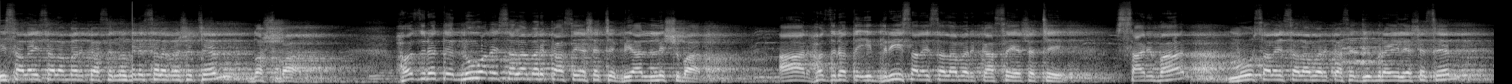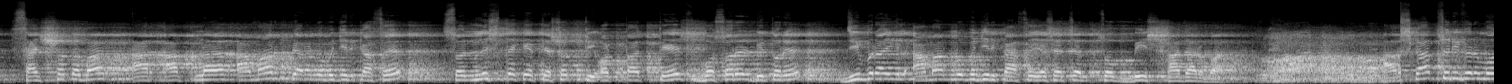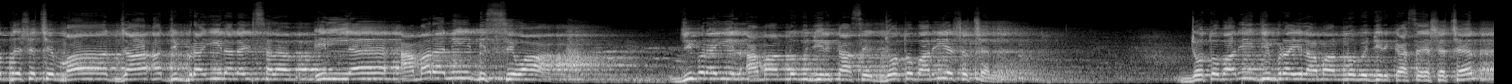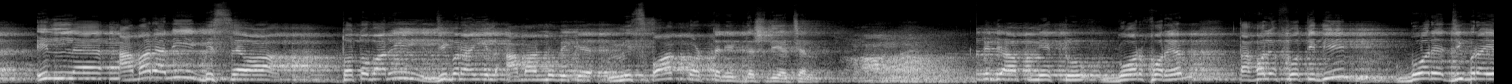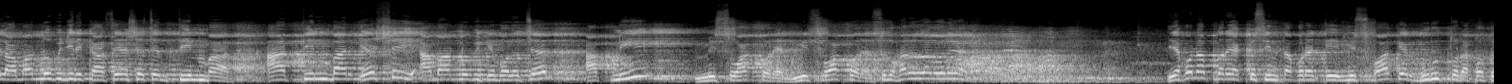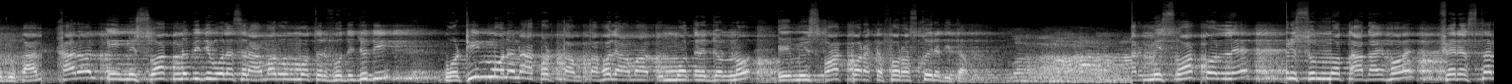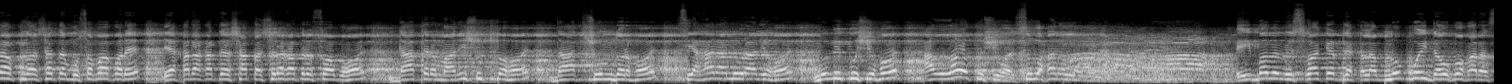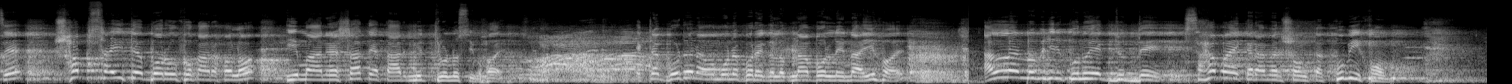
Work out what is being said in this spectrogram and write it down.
ঈসা আলাই সালামের কাছে নবী সালাম এসেছেন দশ বার। হজরতে নূ আলাই সালামের কাছে এসেছে বিয়াল্লিশ বার। আর হজরত ইদ্রিস আলাই সালামের কাছে এসেছে চারবার মুস আলাই সালামের কাছে জিব্রাইল এসেছেন ষাটশতবার আর আপনার, আমার প্যারানবীজির কাছে চল্লিশ থেকে তেষট্টি, অর্থাৎ তেইশ বছরের ভিতরে জিব্রাইল আমার নবীজির কাছে এসেছেন চব্বিশ হাজার বার। আর কাব শরীফের মধ্যে এসেছে, মা যা জিব্রাইল আলাইসালাম ইল্লা আমারানি বিসিওয়াক। জিব্রাইল আমার নবীজির কাছে যতবারই এসেছেন, যতবারই জিব্রাইল আমার নবীজির কাছে এসেছেন, ইল্লা আমার আনি বিসওয়াক, ততবারই জিব্রাইল আমার নবীকে মিসওয়াক করতে নির্দেশ দিয়েছেন। যদি আপনি একটু গড় করেন, তাহলে প্রতিদিন গড়ে জিব্রাইল আমার নবীজির কাছে এসেছেন তিনবার। আর তিনবার এসেই আমার নবীকে বলেছেন, আপনি মিসওয়াক করেন মিসওয়াক করেন। সুবহানাল্লাহ বলেন। এখন আপনারা একটু চিন্তা করেন, এই মিসওয়াকের গুরুত্বটা কতটুকু? আমি কারণ এই মিসওয়াক নবীজি বলেছেন, আমার উম্মতের প্রতি যদি কঠিন মনে না করতাম, তাহলে আমার উম্মতের জন্য এই মিসওয়াক করাকে ফরজ করে দিতাম। আর মিসওয়াক করলে সুন্নত আদায় হয় ফেরেস্তার আপনার সাথে মুসাফা করে, এক রাখাতে সাতাশ রাখাতের সব হয়, দাঁতের মারি সুক্ত হয়, দাঁত সুন্দর হয়, চেহারা নুরানি হয়, নবী খুশি হয়, আল্লাহ খুশি হয় সুবাহান আল্লাহ এইভাবে মিসওয়াকের দেখলাম নব্বইটা উপকার আছে। সব চাইতে বড় উপকার হলো ইমানের সাথে তার মৃত্যু নসিব হয়। একটা ঘটনা মনে পড়ে গেল, না বললে নাই হয়। আল্লাহ নবীজির কোনো এক যুদ্ধে সাহাবায় কারামের সংখ্যা খুবই কম।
